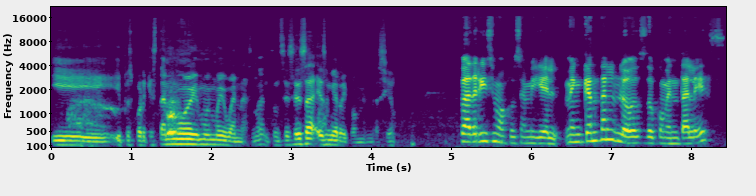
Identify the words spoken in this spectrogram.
y, pues porque están muy, muy, muy buenas, ¿no? Entonces esa es mi recomendación. Padrísimo, José Miguel. Me encantan los documentales.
